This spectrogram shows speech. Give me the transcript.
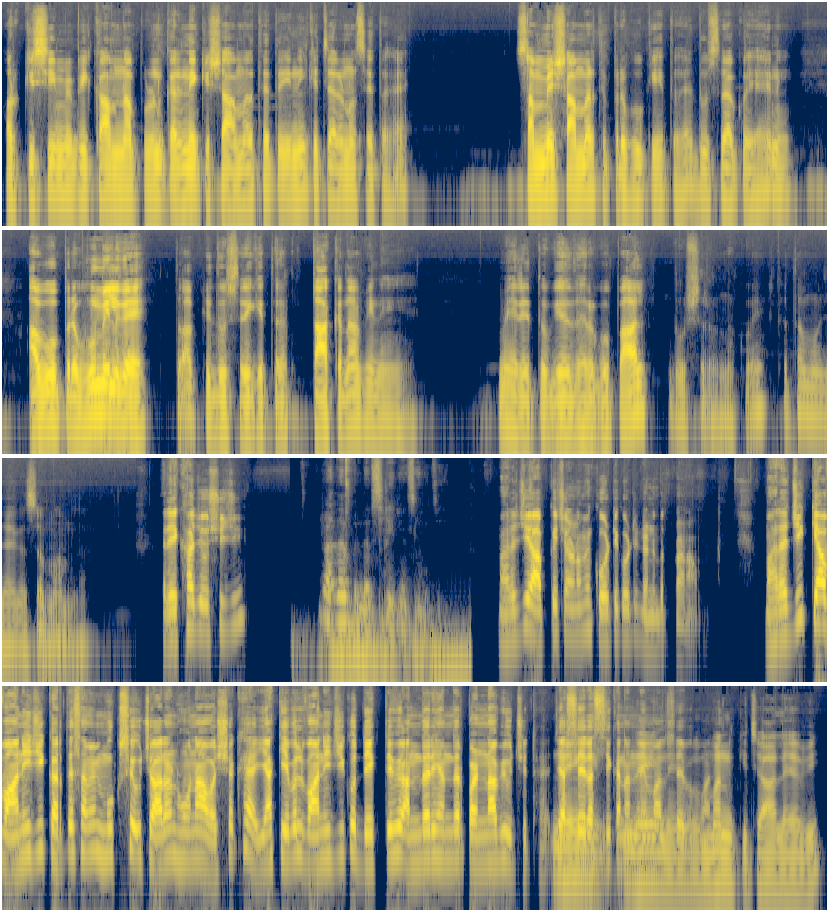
और किसी में भी कामना पूर्ण करने की सामर्थ्य तो इन्हीं के चरणों से तो है। सब में सामर्थ्य प्रभु की तो है दूसरा कोई है नहीं। अब वो प्रभु मिल गए तो अब फिर दूसरे की तरफ़ ताकना भी नहीं है। मेरे तो गिरधर गोपाल दूसरों न कोई खत्म हो जाएगा सब मामला। रेखा जोशी जी। महाराज जी आपके चरणों में कोटि कोटि दंडवत प्रणाम। महाराज जी क्या वाणी जी करते समय मुख से उच्चारण होना आवश्यक है या केवल वाणी जी को देखते हुए अंदर ही अंदर पढ़ना भी उचित है? जैसे रस्सी का नन्हे माल से मन की चाल है अभी।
